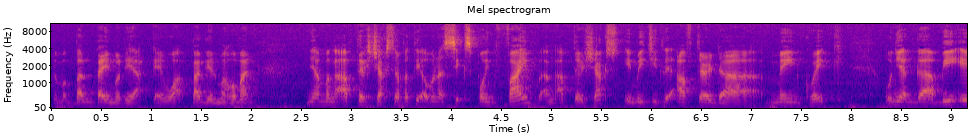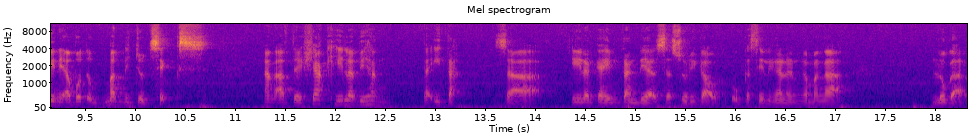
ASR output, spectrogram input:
na magbantay mo diha kay wa pagil mahuman. Nya mga aftershocks na pati na 6.5 ang aftershocks immediately after the main quake. Unya gabi ni abot og magnitude 6 ang aftershock hilabihang paita sa ilang kahimtang diha sa Surigao ug kasilinganan nga mga lugar.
